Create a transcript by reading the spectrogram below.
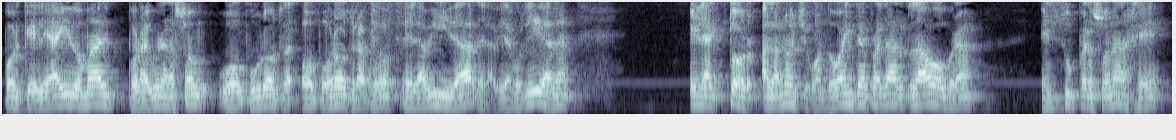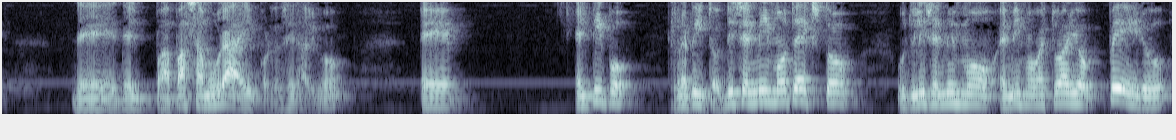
porque le ha ido mal por alguna razón o por otra, o por otra de la vida, de la vida cotidiana, el actor a la noche cuando va a interpretar la obra en su personaje del papá samurái, por decir algo, eh, el tipo, repito, dice el mismo texto, utiliza el mismo, el mismo vestuario, pero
